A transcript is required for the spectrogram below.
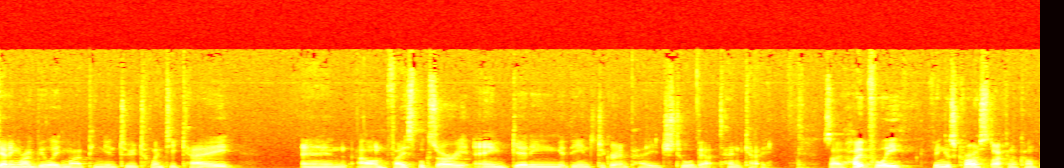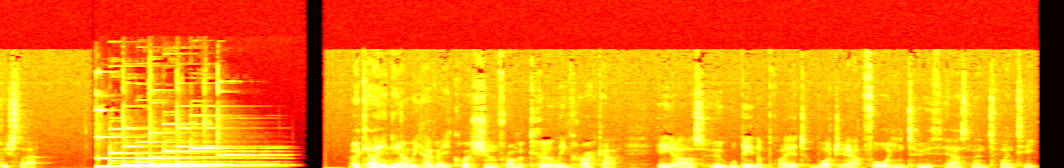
getting rugby league, in my opinion, to 20k and uh, on Facebook, sorry, and getting the Instagram page to about 10k. So hopefully, fingers crossed, I can accomplish that. Okay, now we have a question from Curly Cracker. He asks, Who will be the player to watch out for in 2020?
